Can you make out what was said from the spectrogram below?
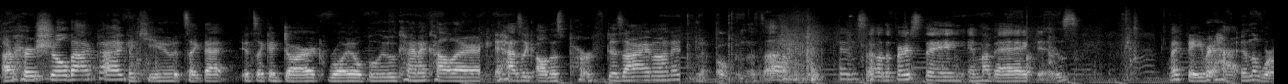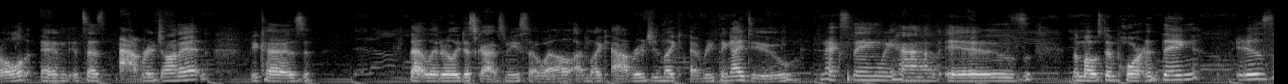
a Herschel backpack. It's cute. It's like that. It's like a dark royal blue kind of color. It has like all this perf design on it. I'm gonna open this up. And so the first thing in my bag is my favorite hat in the world and it says average on it because that literally describes me so well. I'm like average in like everything I do. Next thing we have is the most important thing is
